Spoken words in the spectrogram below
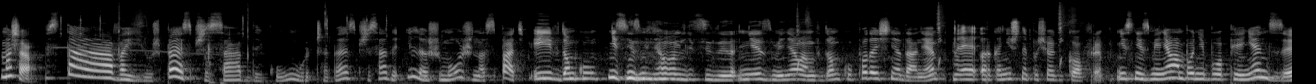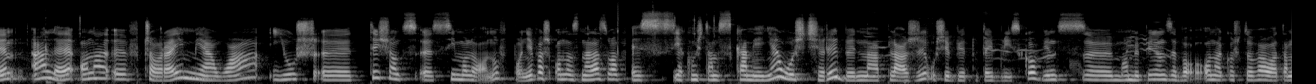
Masza, wstawaj już, bez przesady, kurczę, bez przesady, ileż można spać? I w domku nic nie zmieniałam, nic nie, zmieniałam w domku, podaj śniadanie, e, organiczny posiłek gofry. Nic nie zmieniałam, bo nie było pieniędzy, ale ona e, wczoraj miała już e, tysiąc e, simolonów, ponieważ ona znalazła s- jakąś tam skamieniałość ryby na plaży u siebie tutaj blisko, więc mamy pieniądze, bo ona kosztowała tam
